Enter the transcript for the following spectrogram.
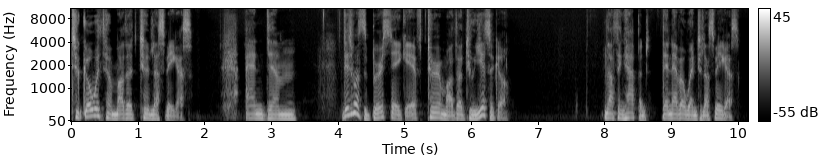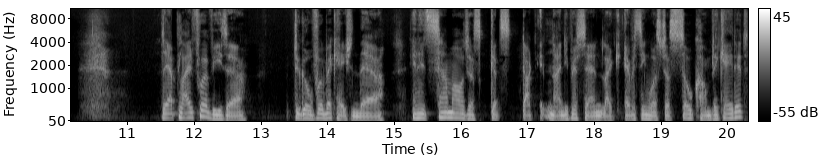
to go with her mother to Las Vegas. And um, this was the birthday gift to her mother two years ago. Nothing happened. They never went to Las Vegas. They applied for a visa to go for a vacation there, and it somehow just got stuck at 90%. Like everything was just so complicated.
